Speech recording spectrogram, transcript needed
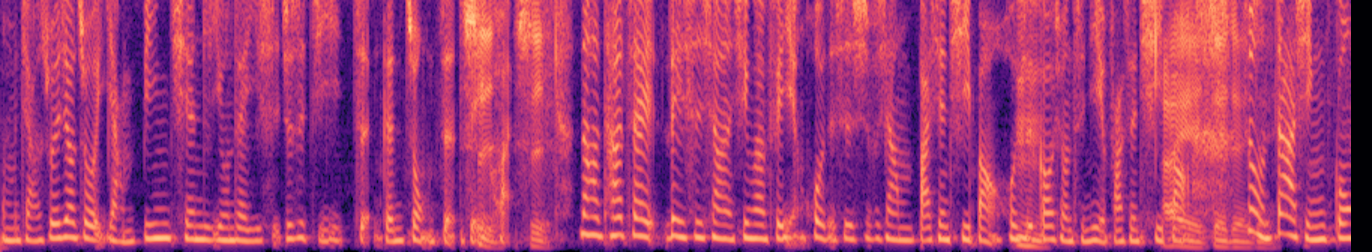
我们讲说叫做养兵千日，用在一时，就是急诊跟重症这一块。是。那他在类似像新冠肺炎，或者是是像八仙气爆，或是高雄曾经也发生气爆，对对，这种。大型公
